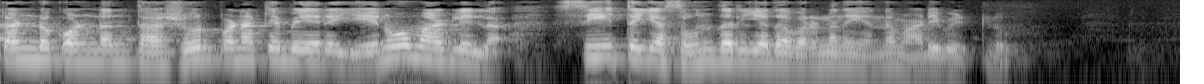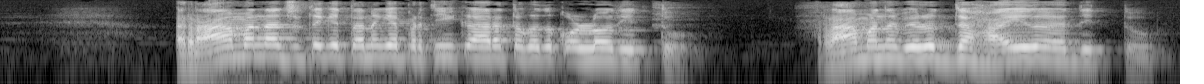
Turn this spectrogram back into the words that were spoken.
ಕಂಡುಕೊಂಡಂತಹ ಶೂರ್ಪಣಕ್ಕೆ ಬೇರೆ ಏನೂ ಮಾಡಲಿಲ್ಲ. ಸೀತೆಯ ಸೌಂದರ್ಯದ ವರ್ಣನೆಯನ್ನ ಮಾಡಿಬಿಟ್ಲು. ರಾಮನ ಜೊತೆಗೆ ತನಗೆ ಪ್ರತೀಕಾರ ತೆಗೆದುಕೊಳ್ಳೋದಿತ್ತು. ರಾಮನ ವಿರುದ್ಧ ಹಾಯ್ದಿತ್ತು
